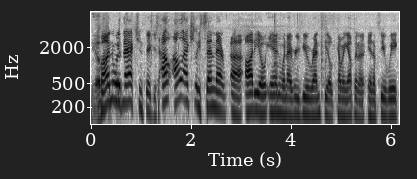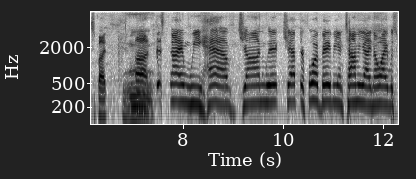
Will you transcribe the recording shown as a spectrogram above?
Yep. fun with action figures. I'll I'll actually send that uh, audio in when I review Renfield coming up in a in a few weeks. But uh, this time we have John Wick Chapter Four, baby. And Tommy, I know I was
